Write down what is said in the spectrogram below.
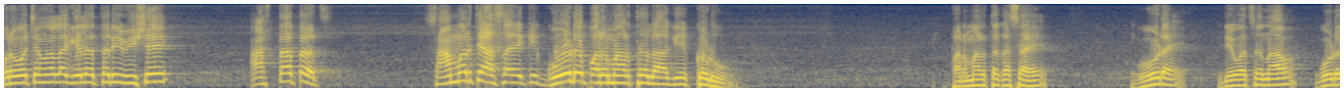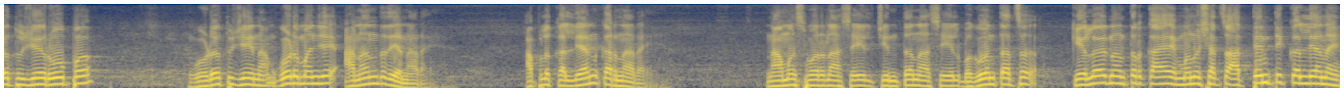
प्रवचनाला गेलं तरी विषय असतातच. सामर्थ्य असं आहे की गोड परमार्थ लागे कडू. परमार्थ कसा आहे? गोड आहे. देवाचं नाव गोड तुझे रूप गोड तुझे नाम. गोड म्हणजे आनंद देणार आहे. आपलं कल्याण करणार आहे. नामस्मरण असेल चिंतन असेल भगवंताचं केल्यानंतर काय आहे? मनुष्याचं आत्यंतिक कल्याण आहे.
